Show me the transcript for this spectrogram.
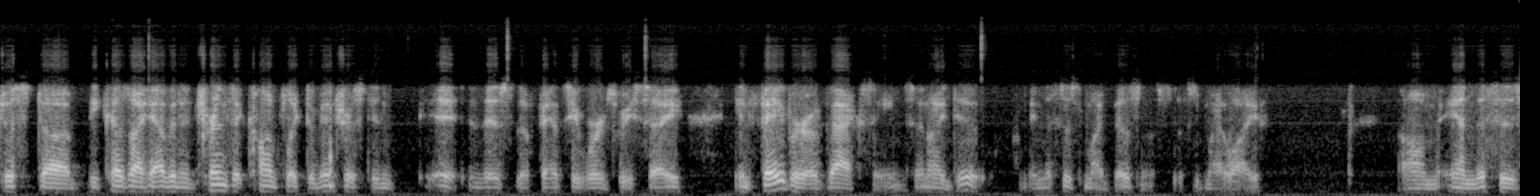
just uh, because I have an intrinsic conflict of interest in it, this, the fancy words we say, in favor of vaccines, and I do. I mean, this is my business. This is my life. Um, and this is,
